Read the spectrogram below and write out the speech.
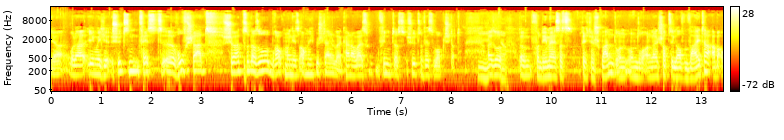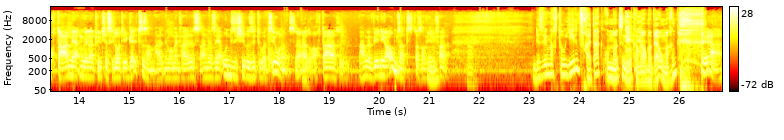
ja, oder irgendwelche Schützenfest, äh, Hofstaat-Shirts oder so braucht man jetzt auch nicht bestellen, weil keiner weiß, findet das Schützenfest überhaupt statt. also ja. ähm, von dem her ist das recht entspannt und unsere Online-Shops, die laufen weiter, aber auch da merken wir natürlich, dass die Leute ihr Geld zusammenhalten im Moment, weil es eine sehr unsichere Situation ist. Ne? Also auch da haben wir weniger Umsatz, das auf jeden Fall. Und deswegen machst du jeden Freitag um 19 Uhr, kann man auch mal Werbung machen. Ja,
